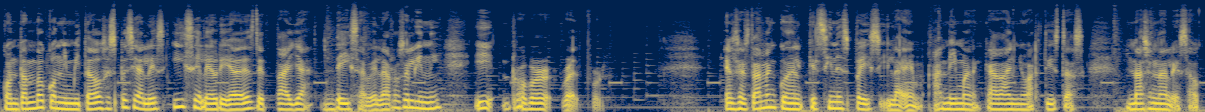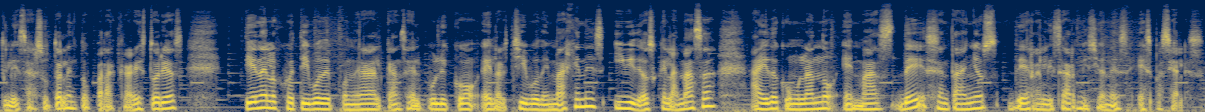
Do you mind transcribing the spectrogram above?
contando con invitados especiales y celebridades de talla de Isabella Rossellini y Robert Redford. El certamen con el que CineSpace y la EM animan cada año artistas nacionales a utilizar su talento para crear historias tiene el objetivo de poner al alcance del público el archivo de imágenes y videos que la NASA ha ido acumulando en más de 60 años de realizar misiones espaciales.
